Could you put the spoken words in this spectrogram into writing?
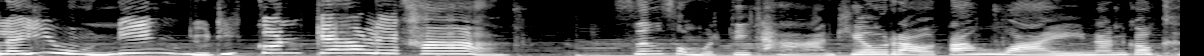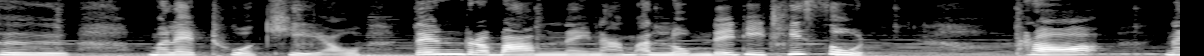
และอยู่นิ่งอยู่ที่ก้นแก้วเลยค่ะ ซึ่งสมมติฐานที่เราตั้งไว้นั่นก็คือเมล็ดถั่วเขียวเต้นระบำในน้ำอัดลมได้ดีที่สุด เพราะใน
